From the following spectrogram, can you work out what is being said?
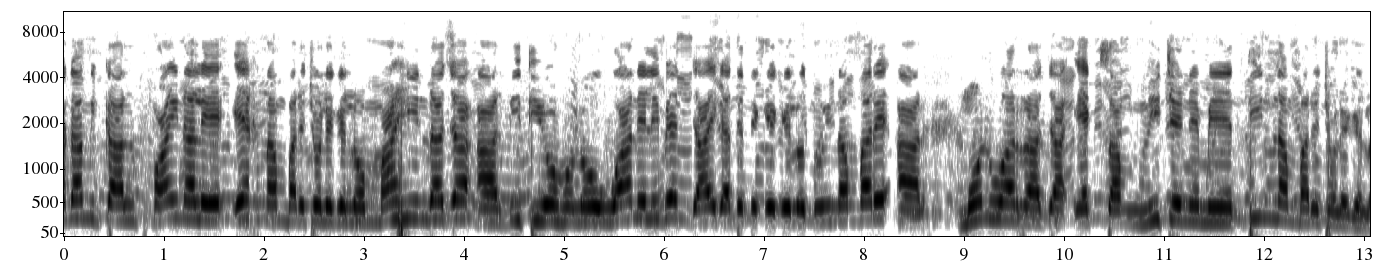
আগামীকাল ফাইনালে এক নাম্বারে চলে গেল মাহিন রাজা আর দ্বিতীয় হলো ওয়ান এলিভেন জায়গাতে থেকে গেল দুই নাম্বারে আর মনোয়ার রাজা একসাম নিচে নেমে তিন নাম্বারে চলে গেল।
